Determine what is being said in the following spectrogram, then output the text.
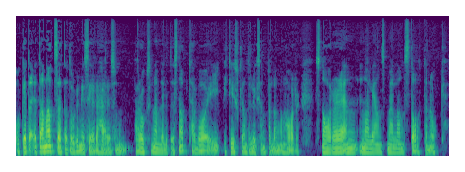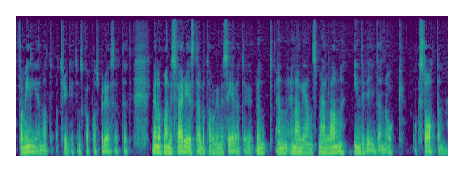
Och ett, ett, annat sätt att organisera det här som Per också nämnde lite snabbt här var i, i Tyskland till exempel där man har snarare en, en allians mellan staten och familjen, att, att tryggheten skapas på det sättet. Medan man i Sverige istället har organiserat det runt en, en allians mellan individen och, och staten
